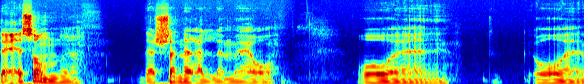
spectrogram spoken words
det er sånn eh, Det generelle med å Og, eh, og eh,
